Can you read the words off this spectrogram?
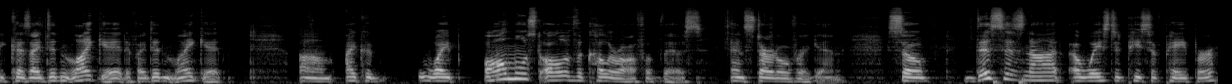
because I didn't like it, if I didn't like it, um, I could wipe almost all of the color off of this and start over again. So this is not a wasted piece of paper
